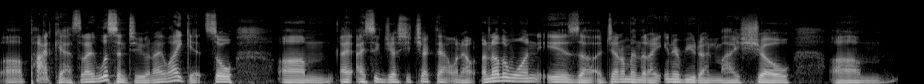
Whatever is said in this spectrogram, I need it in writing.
uh, podcast that I listen to and I like it. So um, I, I, suggest you check that one out. Another one is uh, a gentleman that I interviewed on my show. Um,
